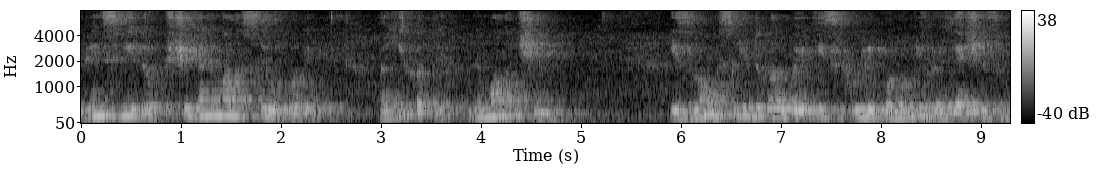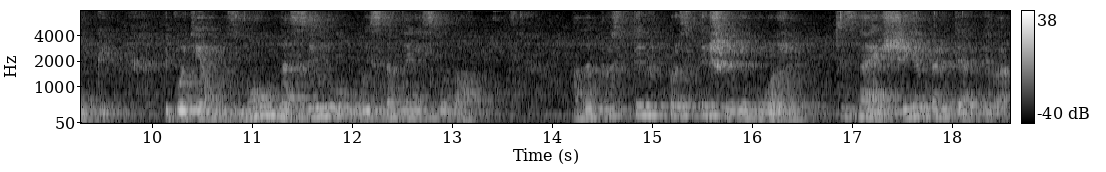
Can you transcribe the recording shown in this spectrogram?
Він свідок, що я не мала сил ходити, а їхати не мала чим. І знов слідували по якійсь хвилі понурі грозячі звуки, і потім знов на силу виставлені слова. Але прости, прости ж мені, Боже, ти знаєш, що я перетерпіла,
